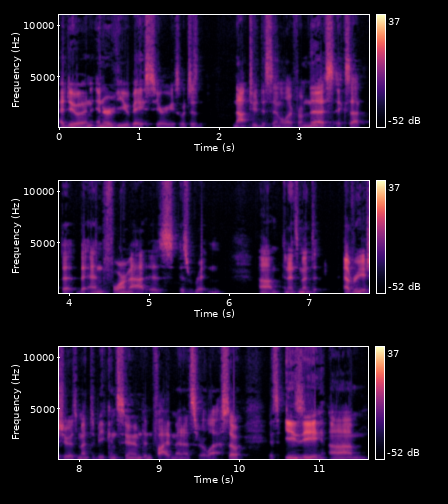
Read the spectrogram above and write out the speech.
I do an interview based series, which is not too dissimilar from this, except that the end format is is written, um, and it's meant to. Every issue is meant to be consumed in five minutes or less, so it's easy. Um,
